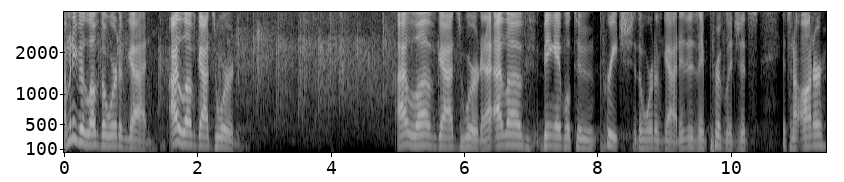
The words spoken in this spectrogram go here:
How many of you love the Word of God? I love God's Word. I love God's Word, and I, love being able to preach the Word of God. It is a privilege. It's, it's an honor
